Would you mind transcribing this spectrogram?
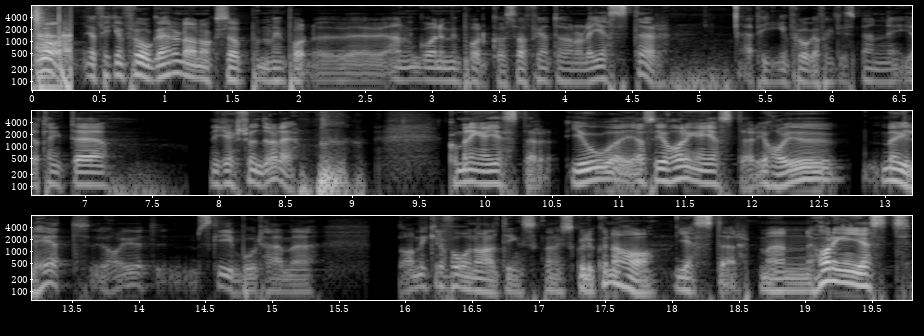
Så, jag fick en fråga häromdagen också på min pod, eh, angående min podcast varför jag inte har några gäster. Jag fick ingen fråga faktiskt, men jag tänkte, ni kanske undrar det. Kommer inga gäster? Jo, alltså jag har inga gäster. Jag har ju möjlighet. Jag har ju ett skrivbord här med ja, mikrofon och allting. Så man skulle kunna ha gäster. Men jag har ingen gäst.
